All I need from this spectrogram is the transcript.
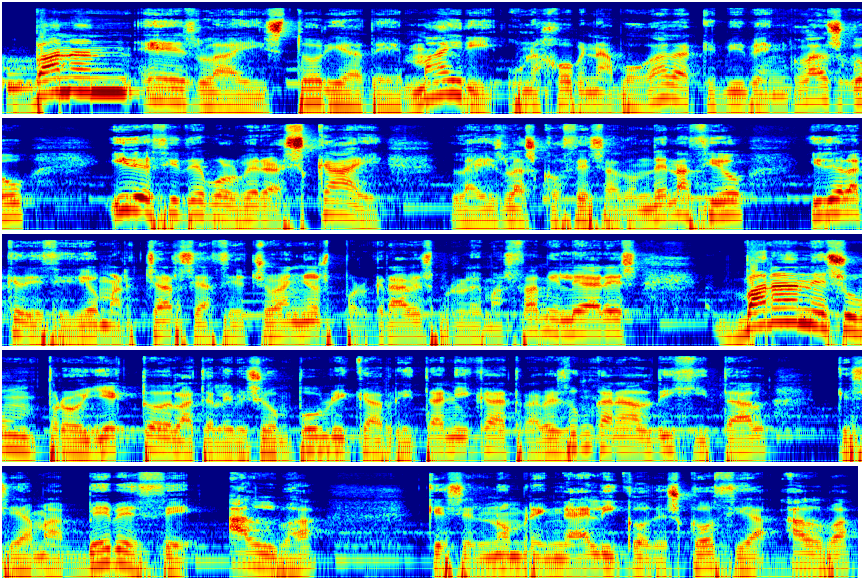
Bannon es la historia de Mary, una joven abogada que vive en Glasgow y decide volver a Skye, la isla escocesa donde nació y de la que decidió marcharse hace ocho años por graves problemas familiares. Bannon es un proyecto de la televisión pública británica a través de un canal digital que se llama BBC Alba, que es el nombre en gaélico de Escocia, Alba,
